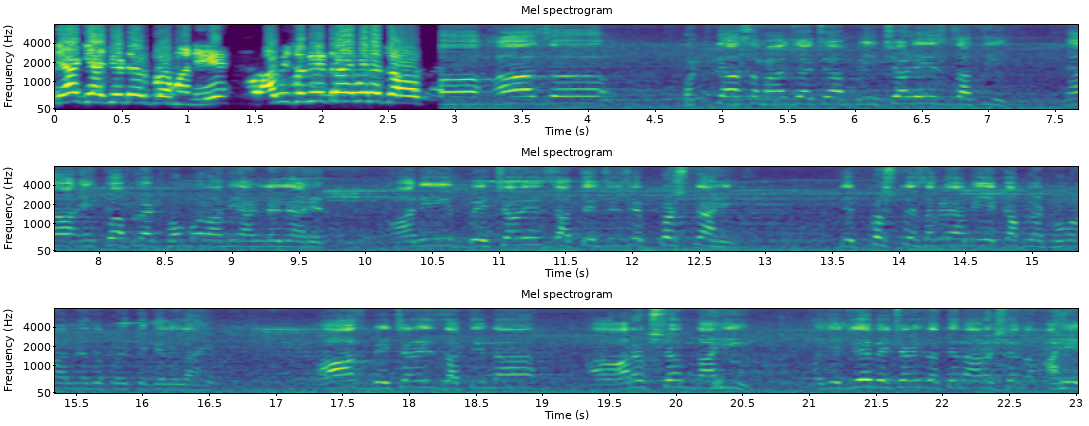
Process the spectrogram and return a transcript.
त्या गॅजेटेर प्रमाणे आम्ही सगळे ट्रायबलच आहोत. आज भटक्या समाजाच्या बेचाळीस जाती या एका प्लॅटफॉर्मवर आम्ही आणलेल्या आहेत. आणि बेचाळीस जातीचे जे प्रश्न आहेत ते प्रश्न सगळे आम्ही एका प्लॅटफॉर्मवर आणण्याचा प्रयत्न केलेला आहे. आज बेचाळीस जातींना आरक्षण नाही म्हणजे जे बेचाळीस जातींना आरक्षण आहे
